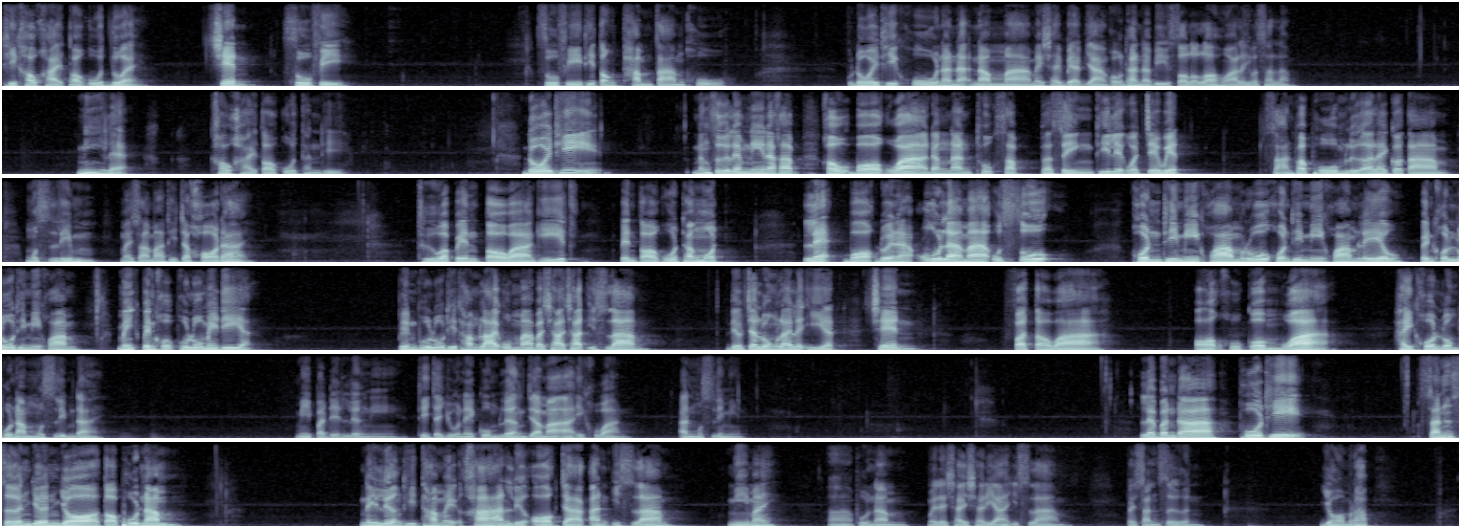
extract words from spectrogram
ที่เข้าข่ายตอกูดด้วย เช่น ซูฟีซูฟีที่ต้องทำตามครู โดยที่ครูนั้นน่ะนำมาไม่ใช่แบบอย่างของท่านนาบีสุลต่านละฮ์อะลัยฮิวะสัลลัมนี่แหละ เข้าข่ายตอกูดทันที โดยที่หนังสือเล่มนี้นะครับ เขาบอกว่าดังนั้นทุกสัป พสิ่งที่เรียกว่าเจเวตสารพระภูมิหรืออะไรก็ตาม มุสลิมไม่สามารถที่จะขอได้ ถือว่าเป็นตอวากีตเป็นตอกูดทั้งหมด และบอกด้วยนะ อุลามาอุสุคนที่มีความรู้คนที่มีความเลว เป็นคนรู้ที่มีความไม่เป็นผู้รู้ไม่ดีอะเป็นผู้รู้ที่ทำลายอุมมะประชาชาติอิสลาม เดี๋ยวจะลงรายละเอียด เช่น ฟัตวา ออกฮุกมว่าให้โค่นล้มผู้นำมุสลิมได้ มีประเด็นเรื่องนี้ที่จะอยู่ในกลุ่มเรื่องยามาอะอิควาน อันมุสลิมีน และบรรดาผู้ที่สรรเสริญเยินยอต่อผู้นำในเรื่องที่ทำให้ค้านหรือออกจากอันอิสลาม มีไหมผู้นำไม่ได้ใช้ชริอะอิสลาม ไปสรรเสริญ ยอมรับ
